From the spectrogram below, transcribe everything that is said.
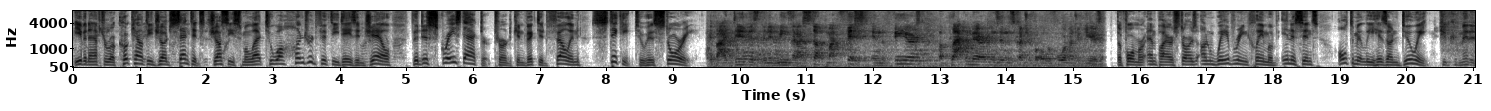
Even after a Cook County judge sentenced Jussie Smollett to 150 days in jail, the disgraced actor turned convicted felon sticking to his story. If I did this, then it means that I stuck my fist in the fears of black Americans in this country for over 400 years. The former Empire star's unwavering claim of innocence, ultimately his undoing. You committed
